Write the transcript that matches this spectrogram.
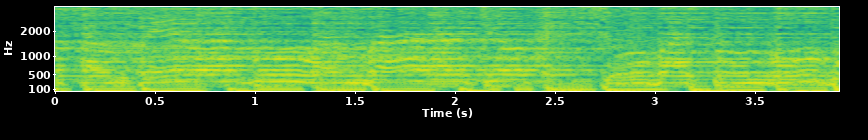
Sampai Labuan Bajo Subat tunggu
